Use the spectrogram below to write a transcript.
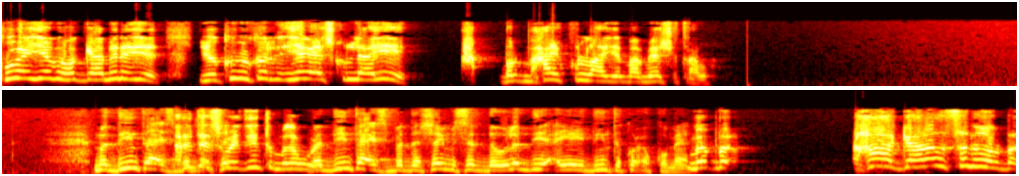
Kuwa iyagu hogaaminayeen iyo kuwii kor iyaga isku laayeen bal maxay ku laayeen baa meesha taalla ma diintaa isbedeshay? Mise dowladdii ayay diinta ku xukumeen? Haa gaalada sanad walba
